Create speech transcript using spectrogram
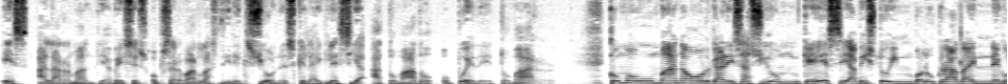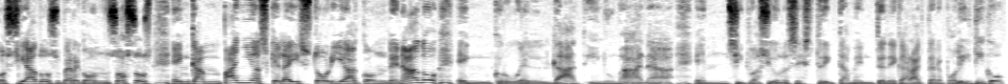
Es alarmante a veces observar las direcciones que la Iglesia ha tomado o puede tomar. Como humana organización que se ha visto involucrada en negociados vergonzosos, en campañas que la historia ha condenado, en crueldad inhumana, en situaciones estrictamente de carácter político,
